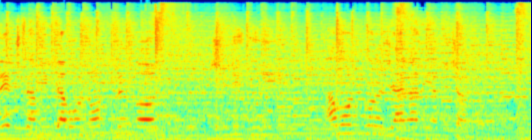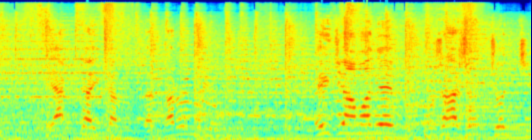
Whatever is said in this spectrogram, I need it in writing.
নেক্সট আমি যাব নর্থ বেঙ্গল শিলিগুড়ি। এমন কোনো জায়গা নিয়ে আমি না। একটাই কারণ। তার কারণ হলো, এই যে আমাদের প্রশাসন চলছে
